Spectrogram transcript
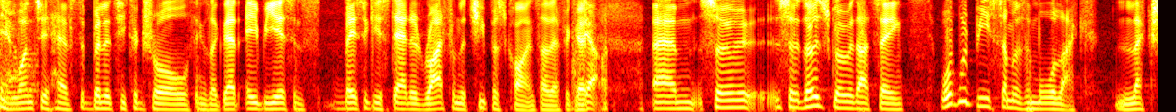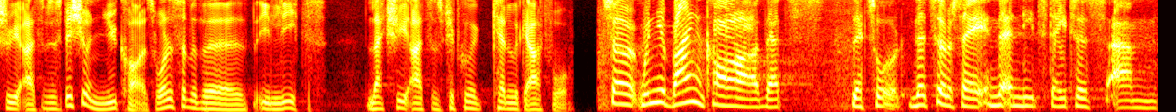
Yeah. We want to have stability control, things like that. ABS is basically standard right from the cheapest car in South Africa. Yeah. Um, so so those go without saying. What would be some of the more like luxury items, especially on new cars? What are some of the elite luxury items people can look out for? So when you're buying a car that's that's sort that's sort of say in the elite status, um,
